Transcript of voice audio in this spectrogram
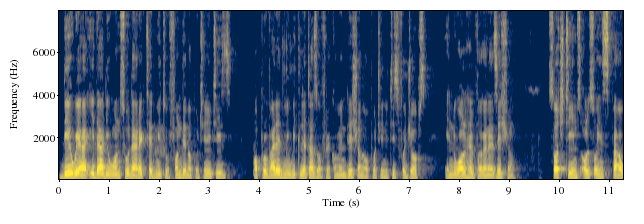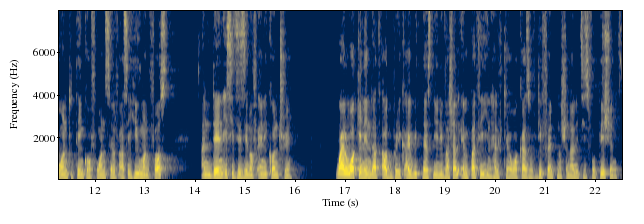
They were either the ones who directed me to funding opportunities or provided me with letters of recommendation or opportunities for jobs in the World Health Organization. Such teams also inspire one to think of oneself as a human first and then a citizen of any country. While working in that outbreak, I witnessed the universal empathy in healthcare workers of different nationalities for patients.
